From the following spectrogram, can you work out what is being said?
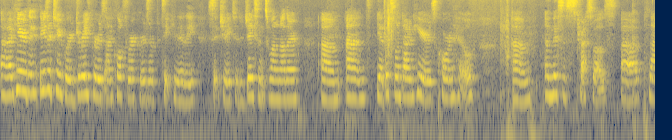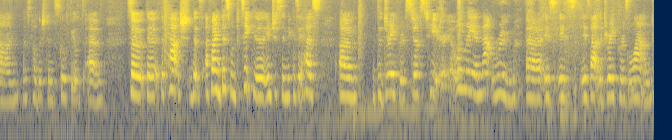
uh, here, the, these are two where drapers and cloth workers are particularly situated adjacent to one another. Um, and yeah, this one down here is Cornhill. Um, and this is Treswell's uh, plan as published in Schofield. Um, so the, the patch, that's, I find this one particularly interesting because it has um, the drapers just here. Only in that room uh, is, is, is that the draper's land.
